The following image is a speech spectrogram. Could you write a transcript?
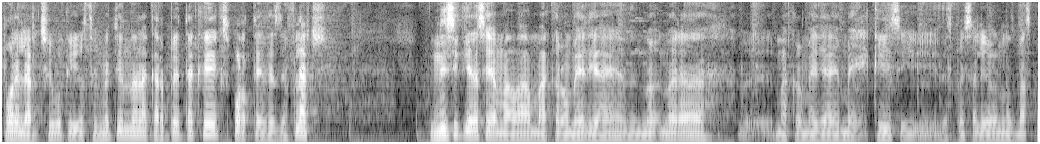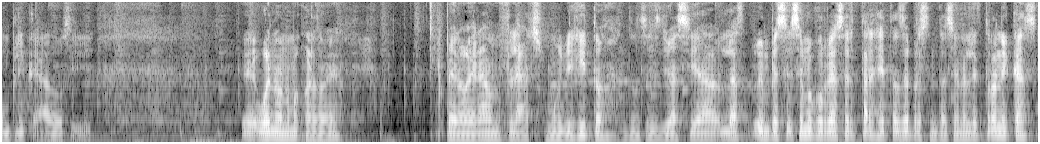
por el archivo que yo estoy metiendo en la carpeta que exporté desde Flash ni siquiera se llamaba Macromedia, ¿eh? no, era eh, Macromedia MX y después salieron los más complicados y... Eh, bueno, no me acuerdo, ¿eh? Pero era un flash muy viejito. Entonces yo hacía... Empecé, se me ocurrió hacer tarjetas de presentación electrónicas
